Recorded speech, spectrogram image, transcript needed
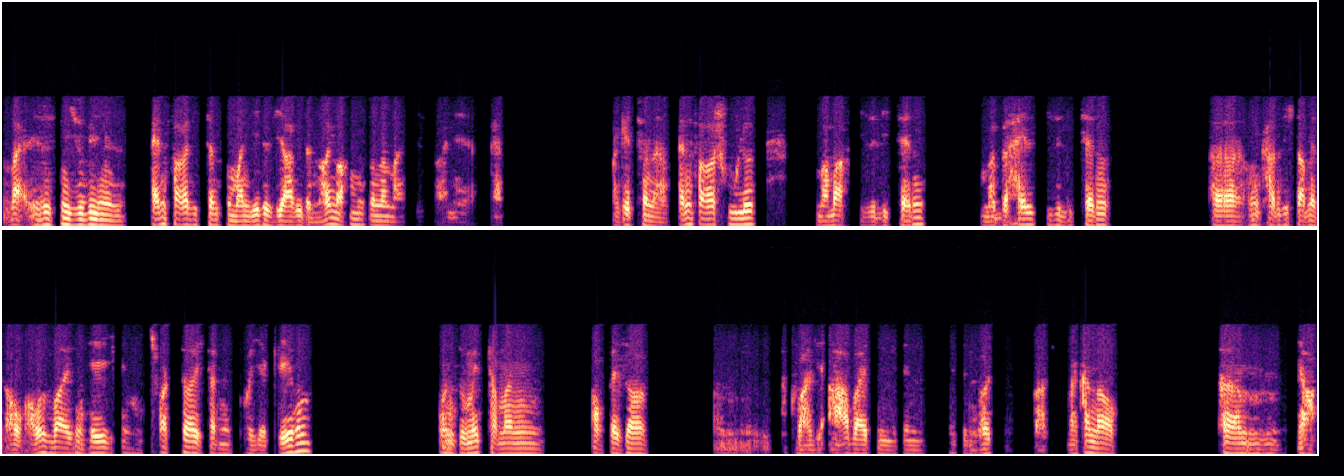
weil es ist nicht so wie eine Rennfahrerlizenz, wo man jedes Jahr wieder neu machen muss, sondern man ist eine man geht zu einer Rennfahrerschule, man macht diese Lizenz man behält diese Lizenz äh, und kann sich damit auch ausweisen, hey, ich bin Instructor, ich kann es euch erklären. Und somit kann man auch besser ähm, quasi arbeiten mit den, mit den Leuten. Man kann auch, ähm, ja,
